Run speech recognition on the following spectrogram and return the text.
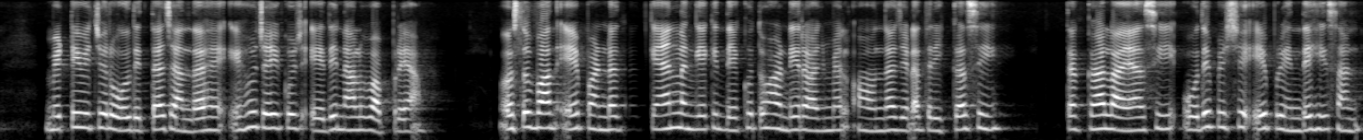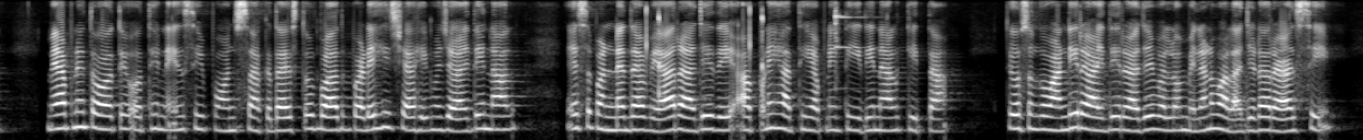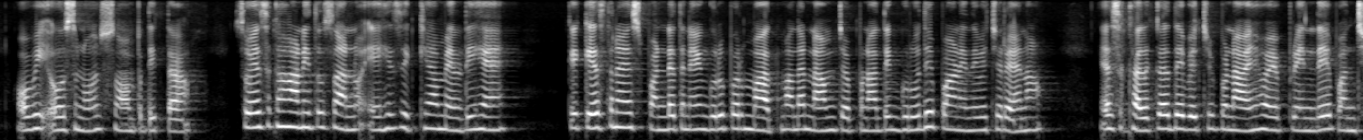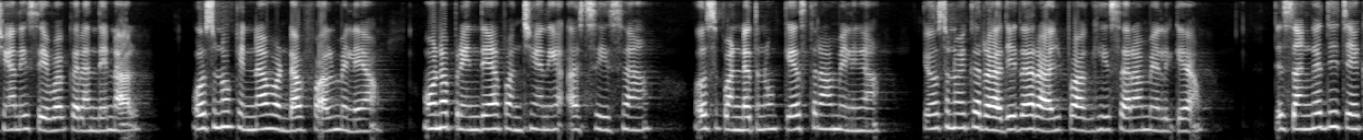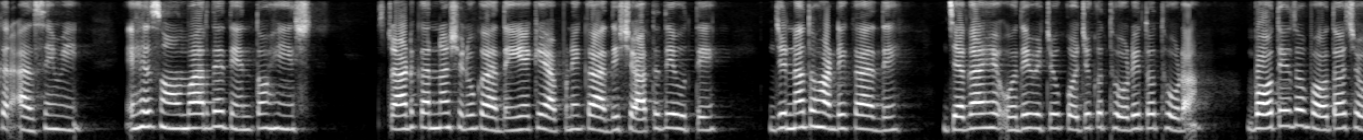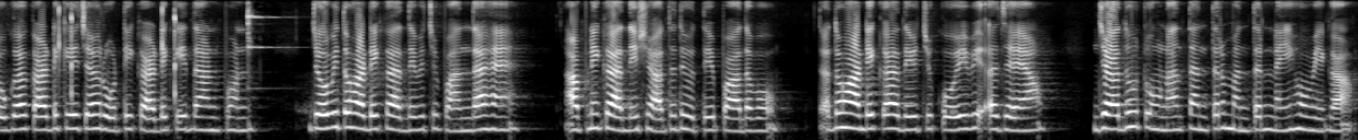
ਮਿੱਟੀ ਵਿੱਚ ਰੋਲ ਦਿੱਤਾ ਜਾਂਦਾ ਹੈ। ਇਹੋ ਜਿਹੀ ਕੁਝ ਇਹਦੇ ਨਾਲ ਵਾਪਰਿਆ। ਉਸ ਤੋਂ ਬਾਅਦ ਇਹ ਪੰਡਤ ਕਹਿਣ ਲੱਗੇ ਕਿ ਦੇਖੋ, ਤੁਹਾਡੇ ਰਾਜਮਹਿਲ ਆਉਣ ਦਾ ਜਿਹੜਾ ਤਰੀਕਾ ਸੀ, ਧੱਕਾ ਲਾਇਆ ਸੀ, ਉਹਦੇ ਪਿੱਛੇ ਇਹ ਪਰਿੰਦੇ ਹੀ ਸਨ। ਮੈਂ ਆਪਣੇ ਤੌਰ ਤੇ ਉੱਥੇ ਨਹੀਂ ਸੀ ਪਹੁੰਚ ਸਕਦਾ। ਇਸ ਤੋਂ ਬਾਅਦ ਬੜੇ ਹੀ ਸ਼ਾਹੀ ਮਜਾਜ ਦੇ ਨਾਲ ਇਸ ਪੰਡਤ ਦਾ ਵਿਆਹ ਰਾਜੇ ਦੇ ਆਪਣੇ ਹੱਥੀ ਆਪਣੀ ਧੀ ਦੇ ਨਾਲ ਕੀਤਾ ਤੇ ਉਸ ਗਵਾਂਢੀ ਰਾਜ ਦੇ ਰਾਜੇ ਵੱਲੋਂ ਮਿਲਣ ਵਾਲਾ ਜਿਹੜਾ ਰਾਜ ਸੀ, ਉਹ ਵੀ ਉਸ ਨੂੰ ਸੌਂਪ ਦਿੱਤਾ। ਸੋ ਇਸ ਕਹਾਣੀ ਤੋਂ ਸਾਨੂੰ ਇਹ ਸਿੱਖਿਆ ਮਿਲਦੀ ਹੈ ਕਿ ਕਿਸ ਤਰ੍ਹਾਂ ਇਸ ਪੰਡਤ ਨੇ ਗੁਰੂ ਪਰਮਾਤਮਾ ਦਾ ਨਾਮ ਜਪਣਾ ਤੇ ਗੁਰੂ ਦੇ ਪਾਣੇ ਦੇ ਵਿੱਚ ਰਹਿਣਾ, ਇਸ ਖਲਕਤ ਦੇ ਵਿੱਚ ਬਣਾਏ ਹੋਏ ਪਰਿੰਦੇ ਪੰਛੀਆਂ ਦੀ ਸੇਵਾ ਕਰਨ ਦੇ ਨਾਲ ਉਸ ਨੂੰ ਕਿੰਨਾ ਵੱਡਾ ਫਲ ਮਿਲਿਆ। ਉਹਨਾਂ ਪਰਿੰਦਿਆਂ ਪੰਛੀਆਂ ਦੀਆਂ ਅਸੀਸਾਂ ਉਸ ਪੰਡਤ ਨੂੰ ਕਿਸ ਤਰ੍ਹਾਂ ਮਿਲੀਆਂ ਕਿ ਉਸ ਨੂੰ ਇੱਕ ਰਾਜੇ ਦਾ ਰਾਜ ਭਾਗ ਹੀ ਸਾਰਾ ਮਿਲ ਗਿਆ। ਤੇ ਸੰਗਤ ਜੀ ਜੇਕਰ ਅਸੀਂ ਵੀ ਇਹ ਸੋਮਵਾਰ ਦੇ ਦਿਨ ਤੋਂ ਹੀ ਸਟਾਰਟ ਕਰਨਾ ਸ਼ੁਰੂ ਕਰ ਦਈਏ ਕਿ ਆਪਣੇ ਘਰ ਦੀ ਛੱਤ ਦੇ ਉੱਤੇ ਜਿੰਨਾ ਤੁਹਾਡੇ ਘਰ ਦੇ ਜਗ੍ਹਾ ਹੈ ਉਹਦੇ ਵਿੱਚੋਂ ਕੁਝ ਕੁ ਥੋੜੇ ਤੋਂ ਥੋੜਾ ਬਹੁਤੇ ਤੋਂ ਬਹੁਤਾ ਚੋਗਾ ਕੱਢ ਕੇ ਜਾਂ ਰੋਟੀ ਕੱਢ ਕੇ ਦਾਨ ਪੁੰਨ ਜੋ ਵੀ ਤੁਹਾਡੇ ਘਰ ਦੇ ਵਿੱਚ ਪਾਉਂਦਾ ਹੈ, ਆਪਣੇ ਘਰ ਦੀ ਛੱਤ ਦੇ ਉੱਤੇ ਪਾ ਦਵੋ। ਤਾਂ ਤੁਹਾਡੇ ਘਰ ਦੇ ਵਿੱਚ ਕੋਈ ਵੀ ਅਜਿਹਾ ਜਾਦੂ ਟੂਣਾ ਤੰਤਰ ਮੰਤਰ ਨਹੀਂ ਹੋਵੇਗਾ,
